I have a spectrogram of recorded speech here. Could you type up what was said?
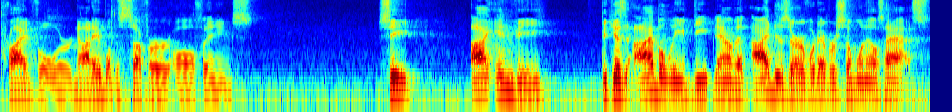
prideful or not able to suffer all things. See, I envy because I believe deep down that I deserve whatever someone else has.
